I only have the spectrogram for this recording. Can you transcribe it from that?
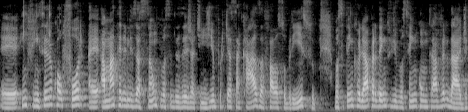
é, enfim, seja qual for é, a materialização que você deseja atingir, porque essa casa fala sobre isso, você tem que olhar para dentro de você e encontrar a verdade.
